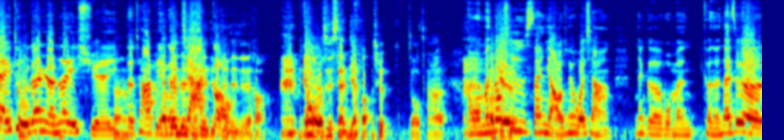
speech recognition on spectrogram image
类图跟人类学的差别 跟架构。对对对，好，你跟我是三爻就走差了。哦，我们 都是三爻，所以我想那个我们可能在这个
